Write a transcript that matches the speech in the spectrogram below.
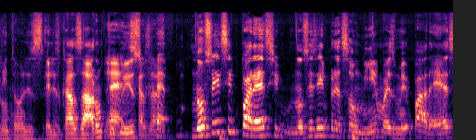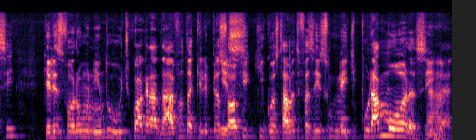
Então, eles, eles casaram tudo É, eles isso. casaram. É, não sei se parece, não sei se é impressão minha, mas me parece que eles foram unindo o útil com o agradável daquele pessoal Isso. que, que gostava de fazer isso meio que por amor, assim, Aham. né?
